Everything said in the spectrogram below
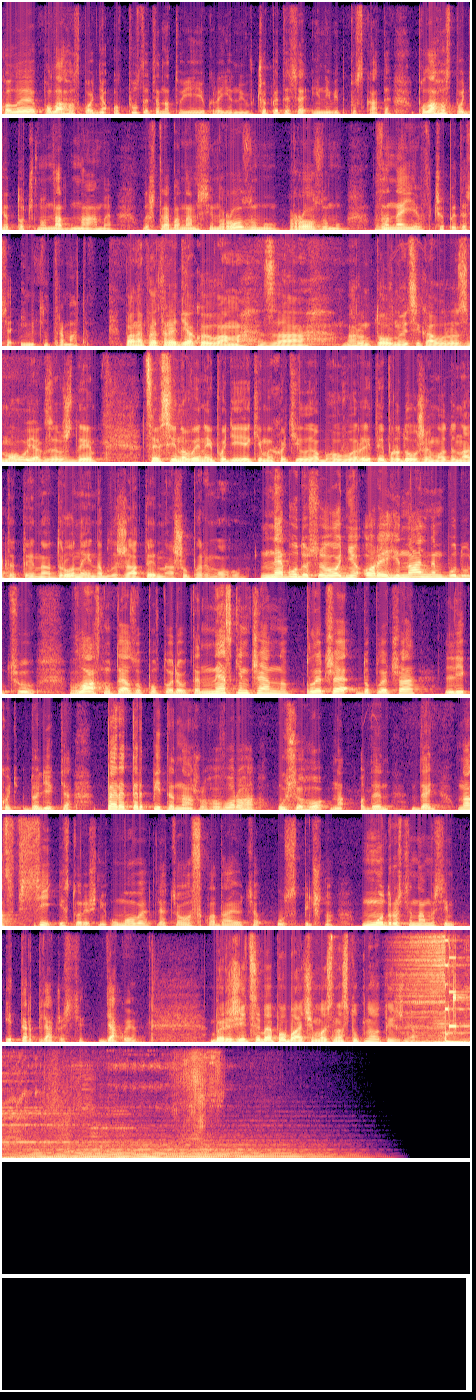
коли пола Господня опуститься над твоєю країною, вчепитися і не відпускати. Пола Господня точно над нами. Лише треба нам всім розуму, розуму за неї вчепитися і міцно тримати. Пане Петре, дякую вам за ґрунтовну і цікаву розмову, як завжди. Це всі новини і події, які ми хотіли обговорити. Продовжуємо донатити на дрони і наближати нашу перемогу. Не буду сьогодні оригінальним, буду цю власну тезу повторювати нескінченно, плече до плеча, лікоть до ліктя. Перетерпіти нашого ворога усього на один день. У нас всі історичні умови для цього складаються успішно. Мудрості нам усім і терплячості. Дякую. Бережіть себе, побачимось наступного тижня.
